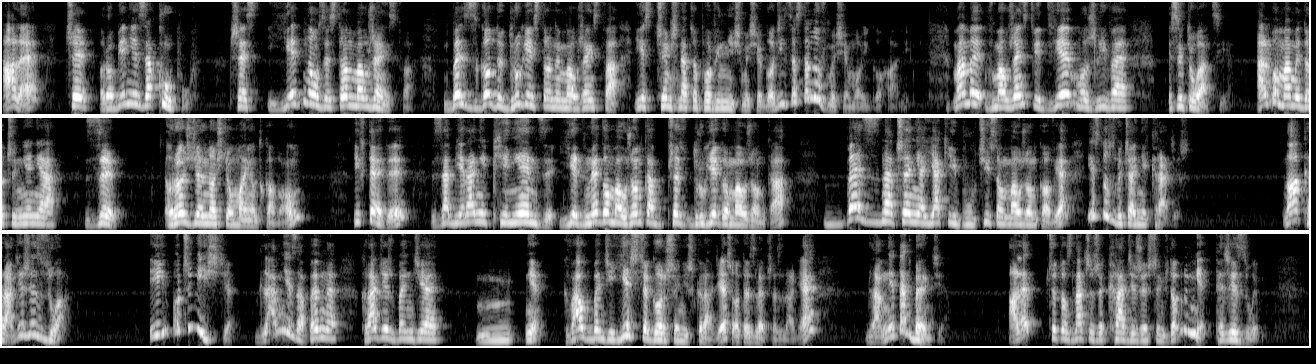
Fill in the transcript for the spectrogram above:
Ale czy robienie zakupów przez jedną ze stron małżeństwa bez zgody drugiej strony małżeństwa jest czymś, na co powinniśmy się godzić? Zastanówmy się, moi kochani. Mamy w małżeństwie dwie możliwe sytuacje. Albo mamy do czynienia z rozdzielnością majątkową, i wtedy zabieranie pieniędzy jednego małżonka przez drugiego małżonka, bez znaczenia jakiej płci są małżonkowie, jest to zwyczajnie kradzież. No a kradzież jest zła. I oczywiście, dla mnie zapewne kradzież będzie. Mm, nie, gwałt będzie jeszcze gorszy niż kradzież, o to jest lepsze zdanie. Dla mnie tak będzie. Ale czy to znaczy, że kradzież jest czymś dobrym? Nie, też jest złym.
